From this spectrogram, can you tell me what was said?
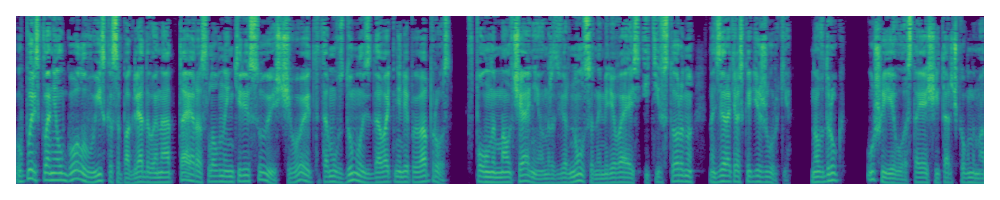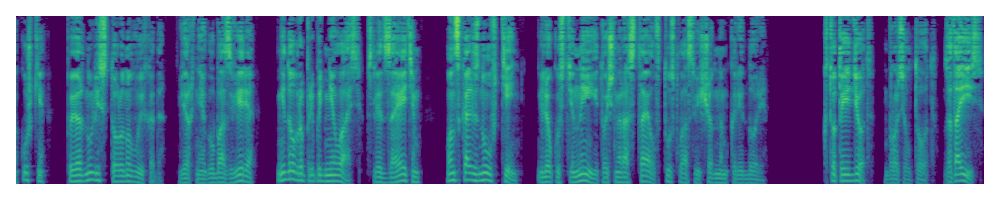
Упырь склонил голову, искоса поглядывая на Оттайра, словно интересуясь, чего это тому вздумалось задавать нелепый вопрос. В полном молчании он развернулся, намереваясь идти в сторону надзирательской дежурки. Но вдруг уши его, стоящие торчком на макушке, повернулись в сторону выхода. Верхняя губа зверя недобро приподнялась. Вслед за этим он скользнул в тень, лег у стены и точно растаял в тускло освещенном коридоре. — Кто-то идет, — бросил тот. — Затаись.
